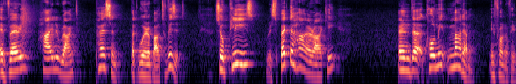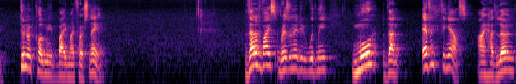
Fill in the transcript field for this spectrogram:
a very highly ranked person that we're about to visit. So please respect the hierarchy and uh, call me madam in front of him. Do not call me by my first name. That advice resonated with me more than everything else I had learned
